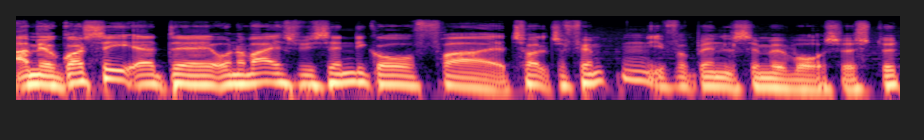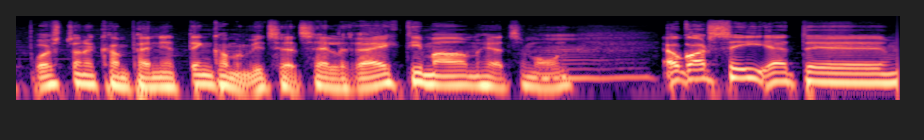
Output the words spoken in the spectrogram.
Jamen, jeg kunne godt se, at uh, undervejs vi sendte i går fra 12 til 15 i forbindelse med vores uh, Støt Brysterne-kampagne. Den kommer vi til at tale rigtig meget om her til morgen. Mm. Jeg kunne godt se, at uh,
